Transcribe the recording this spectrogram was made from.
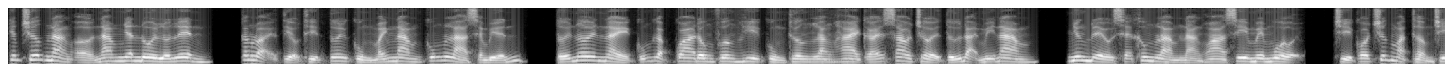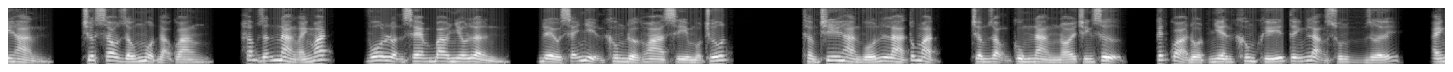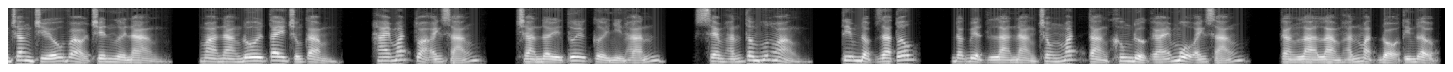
Kiếp trước nàng ở nam nhân đôi lớn lên, các loại tiểu thịt tươi cùng mánh nam cũng là xem biến, tới nơi này cũng gặp qua Đông Phương Hy cùng Thương Lăng hai cái sao trời tứ đại Mỹ Nam, nhưng đều sẽ không làm nàng hoa si mê muội, chỉ có trước mặt thẩm chi hàn, trước sau giống một đạo quang, hấp dẫn nàng ánh mắt, vô luận xem bao nhiêu lần, đều sẽ nhịn không được hoa si một chút. Thẩm chi hàn vốn là túc mặt, trầm giọng cùng nàng nói chính sự, kết quả đột nhiên không khí tĩnh lặng xuống dưới, ánh trăng chiếu vào trên người nàng, mà nàng đôi tay chống cằm, hai mắt tỏa ánh sáng, tràn đầy tươi cười nhìn hắn, xem hắn tâm hốt hoảng, tim đập ra tốc, đặc biệt là nàng trong mắt tàng không được gái mộ ánh sáng, càng là làm hắn mặt đỏ tim đập.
